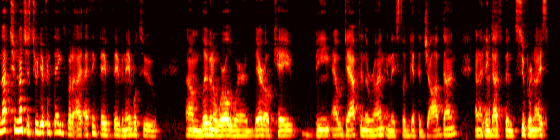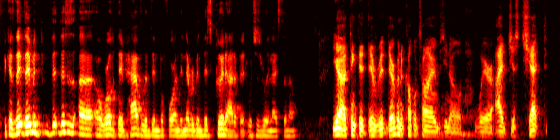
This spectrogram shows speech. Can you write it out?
not two, not just two different things, but I, I think they've they've been able to um, live in a world where they're okay being outgapped in the run and they still get the job done. And I yes. think that's been super nice because they, they've been, th- this is a, a, world that they have lived in before and they've never been this good out of it, which is really nice to know. Yeah, I think that there there have been a couple times, you know, where I've just checked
